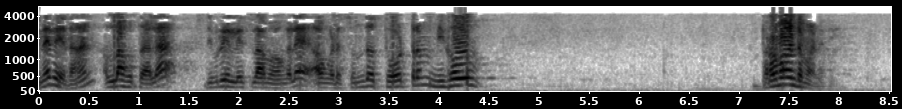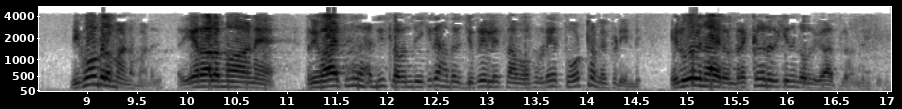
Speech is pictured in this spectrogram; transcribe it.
எனவேதான் அல்லாஹு தாலா ஜிப்ரி அலி இஸ்லாம் அவங்கள அவங்களோட சொந்த தோற்றம் மிகவும் பிரமாண்டமானது மிகவும் பிரமாண்டமானது ஏராளமான ரிவாயத்துகள் ஹதீஸ்ல வந்திருக்குது. அதில் ஜிப்ரீல் இஸ்லாம் அவர்களுடைய தோற்றம் எப்படி உண்டு எழுபதனாயிரம் ரெக்கைகள் இருக்குது ஒரு ரிவாயத்துல வந்திருக்குது.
